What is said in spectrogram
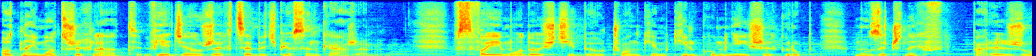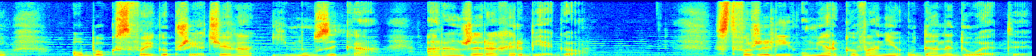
Od najmłodszych lat wiedział, że chce być piosenkarzem. W swojej młodości był członkiem kilku mniejszych grup muzycznych w Paryżu obok swojego przyjaciela i muzyka, aranżera Herbiego. Stworzyli umiarkowanie udane duety,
